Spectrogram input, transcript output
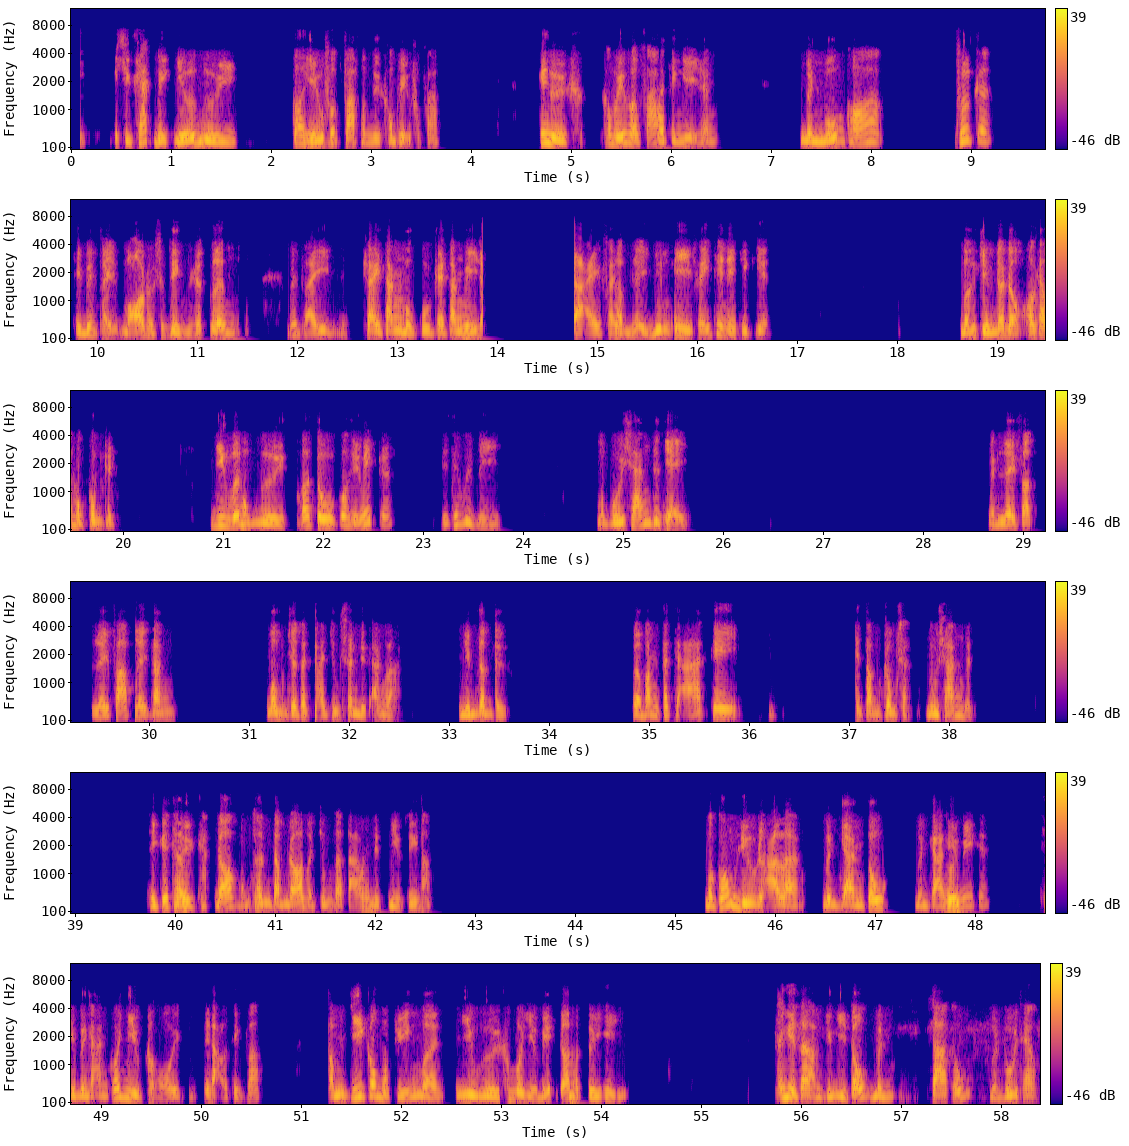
cái sự khác biệt giữa người có hiểu Phật pháp và người không hiểu Phật pháp. Cái người không hiểu Phật pháp thì nghĩ rằng mình muốn có phước á, thì mình phải bỏ ra số tiền rất lớn. Mình phải trai tăng một cuộc trai tăng vĩ đại phải làm lễ dân y phải thế này thế kia. Mà cái chuyện đó đòi hỏi cả một công trình. Nhưng với một người có tu có hiểu biết đó, thì thưa quý vị một buổi sáng thức dậy mình lễ Phật, lễ Pháp, lễ Tăng, mong cho tất cả chúng sanh được an lạc, niệm tâm từ. Và bằng tất cả cái cái tâm trong sạch buổi sáng mình, thì cái thời khắc đó cũng thân tâm đó mà chúng ta tạo ra được nhiều tiền pháp mà có một điều lạ là mình càng tu, mình càng hiểu biết thì mình càng có nhiều cơ hội để đạo thiện pháp. Thậm chí có một chuyện mà nhiều người không bao giờ biết, đó là tùy hỷ thấy người ta làm chuyện gì tốt, mình xa thú, mình vui theo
